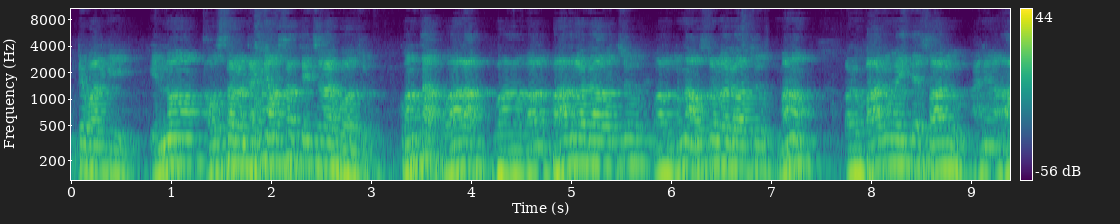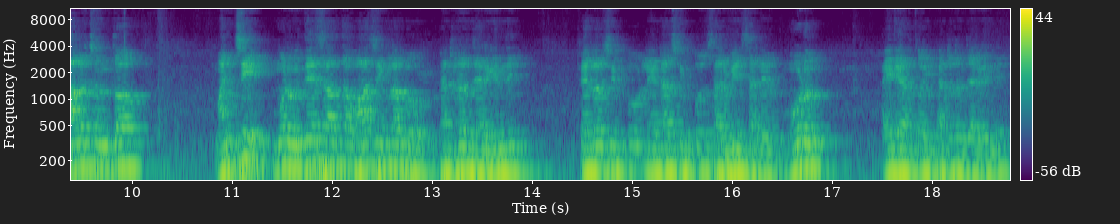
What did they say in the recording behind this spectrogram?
అంటే వాళ్ళకి ఎన్నో అవసరాలు ఉంటాయి. అన్ని అవసరాలు తీర్చలేకపోవచ్చు. కొంత వాళ్ళ వాళ్ళ బాధలో కావచ్చు వాళ్ళకున్న అవసరంలో కావచ్చు. మనం ఒక భాగం అయితే చాలు అనే ఆలోచనతో మంచి మూడు ఉద్దేశాలతో వాసి క్లబ్ పెట్టడం జరిగింది. ఫెలోషిప్ లీడర్షిప్ సర్వీస్ అనే మూడు ఐడియాతో పెట్టడం జరిగింది.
